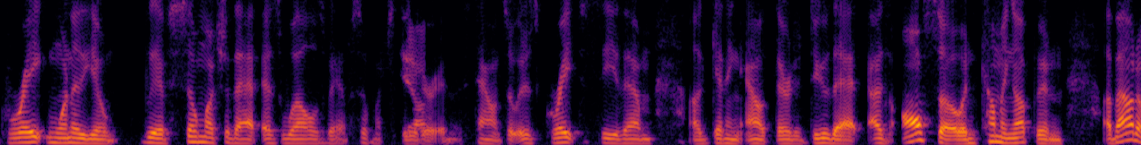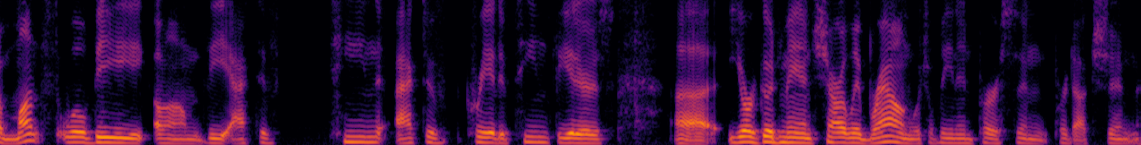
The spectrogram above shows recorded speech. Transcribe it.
great one of the you know we have so much of that as well as we have so much theater in this town so it is great to see them uh, getting out there to do that as also and coming up in about a month will be um, the active teen active creative teen theaters uh, Your Good Man, Charlie Brown, which will be an in person production,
